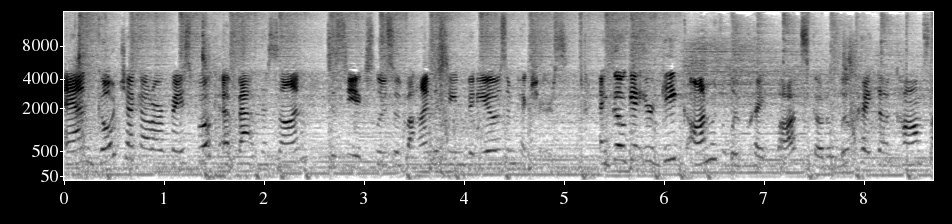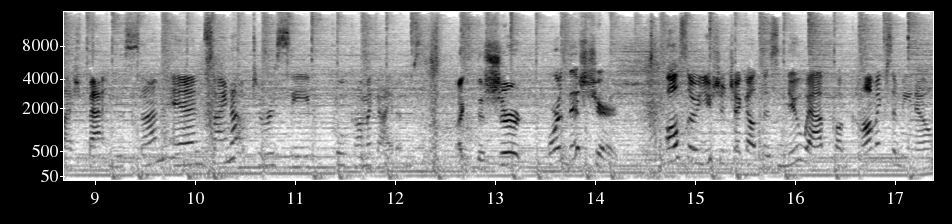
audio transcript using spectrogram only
and go check out our Facebook at Bat in the Sun to see exclusive behind the scene videos and pictures. And go get your geek on with the Loot Crate box. Go to lootcrate.com slash bat in the sun and sign up to receive cool comic items. Like this shirt. Or this shirt. Also, you should check out this new app called Comics Amino.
